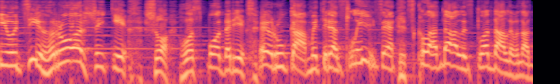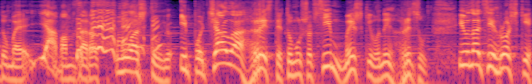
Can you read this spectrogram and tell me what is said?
І оці грошики, що господарі е, руками тряслися, складали, складали. Вона думає, я вам зараз влаштую. І почала гризти, тому що всі мишки вони гризуть. І вона ці грошики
